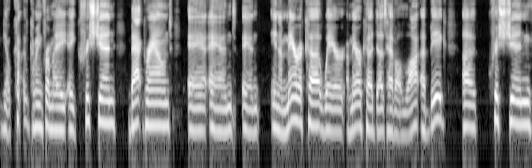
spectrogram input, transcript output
you know co- coming from a a Christian background and and and in America, where America does have a lot, a big uh, Christian,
